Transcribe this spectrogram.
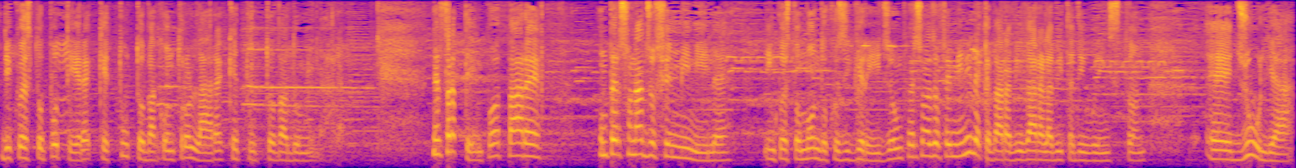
di questo potere che tutto va a controllare, che tutto va a dominare. Nel frattempo appare un personaggio femminile in questo mondo così grigio, un personaggio femminile che va a ravvivare la vita di Winston, eh, Giulia,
